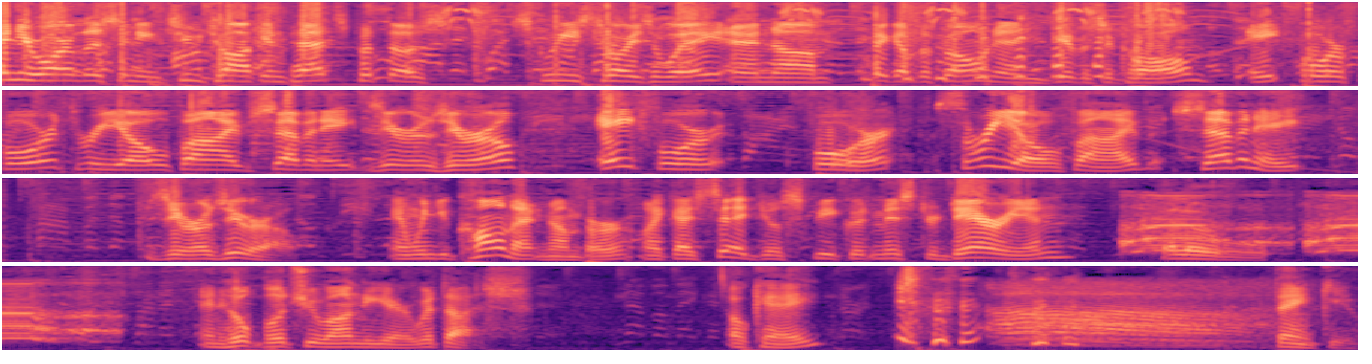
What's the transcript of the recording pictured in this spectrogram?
And you are listening to Talking Pets. Put those squeeze toys away and um, pick up the phone and give us a call. 844 305 7800. 844 305 7800. And when you call that number, like I said, you'll speak with Mr. Darian. Hello. And he'll put you on the air with us. Okay? Thank you.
